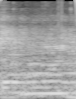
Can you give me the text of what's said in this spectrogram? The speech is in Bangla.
আমি ময়না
